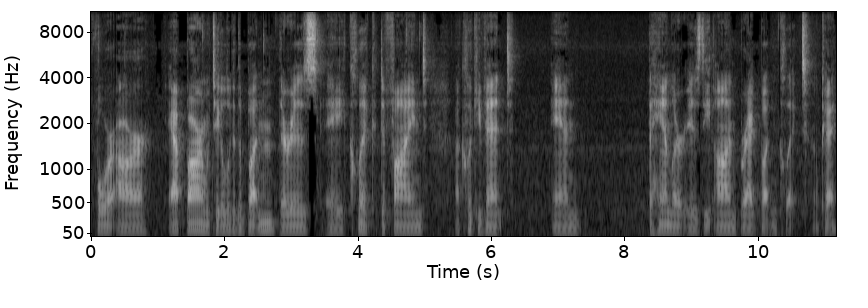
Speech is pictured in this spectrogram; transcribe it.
for our app bar and we take a look at the button, there is a click defined, a click event, and the handler is the on brag button clicked. Okay.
